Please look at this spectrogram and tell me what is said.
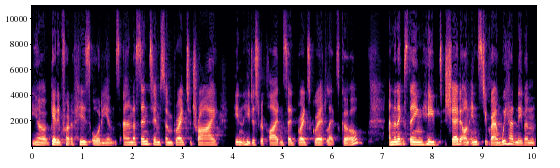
you know get in front of his audience and i sent him some bread to try. And he just replied and said bread's great let's go and the next thing he'd shared it on Instagram. We hadn't even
